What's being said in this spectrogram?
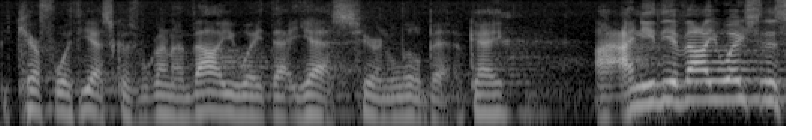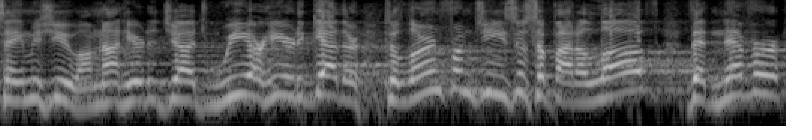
Be careful with yes, because we're going to evaluate that yes here in a little bit, okay? I need the evaluation the same as you. I'm not here to judge. We are here together to learn from Jesus about a love that never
